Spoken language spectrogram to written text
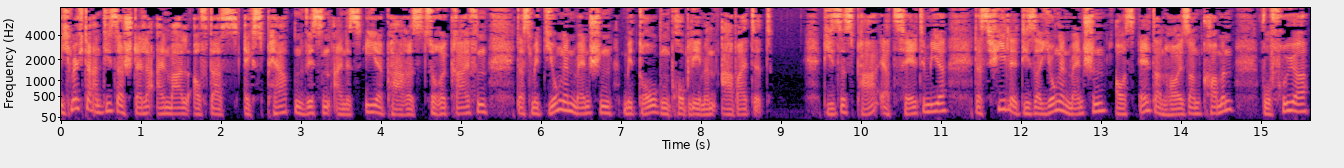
Ich möchte an dieser Stelle einmal auf das Expertenwissen eines Ehepaares zurückgreifen, das mit jungen Menschen mit Drogenproblemen arbeitet. Dieses Paar erzählte mir, dass viele dieser jungen Menschen aus Elternhäusern kommen, wo früher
